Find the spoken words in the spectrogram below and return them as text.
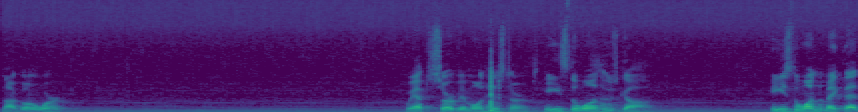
Not going to work. We have to serve him on his terms. He's the one who's God. He's the one to make that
